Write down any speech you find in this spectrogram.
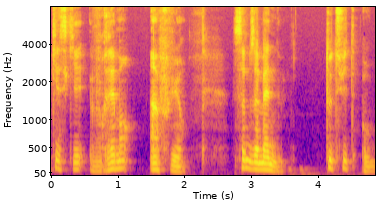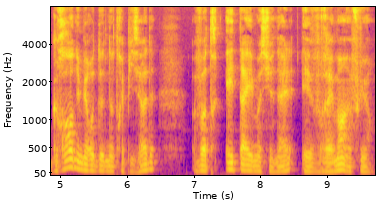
qu'est-ce qui est vraiment influent. Ça nous amène tout de suite au grand numéro 2 de notre épisode, votre état émotionnel est vraiment influent.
